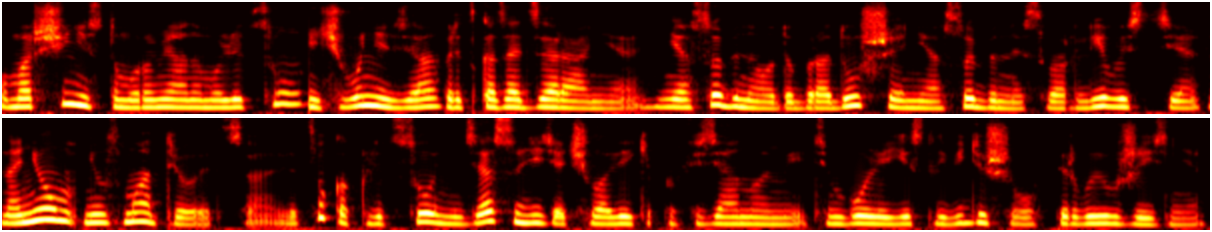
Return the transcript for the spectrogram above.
По морщинистому румяному лицу ничего нельзя предсказать заранее. Ни особенного добродушия, ни особенной сварливости. На нем не усматривается. Лицо как лицо, нельзя судить о человеке по физиономии, тем более если видишь его впервые в жизни.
